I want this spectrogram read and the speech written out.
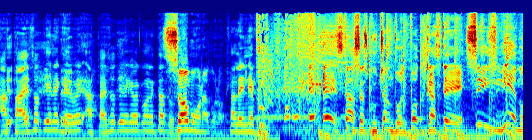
hasta, eso tiene que ver, hasta eso tiene que ver con el estatus. Somos una colonia. Estás escuchando el podcast de Sin, miedo,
